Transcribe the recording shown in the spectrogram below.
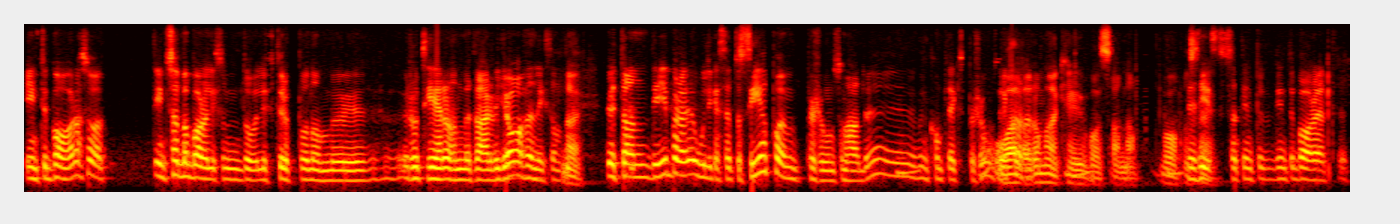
inte bara så att det är inte så att man bara liksom då lyfter upp honom och roterar honom ett varv i graven. Liksom. Utan det är bara olika sätt att se på en person som hade en komplex person. Och alla de här kan ju vara sanna var Precis, så att det, inte, det är inte bara ett, ett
